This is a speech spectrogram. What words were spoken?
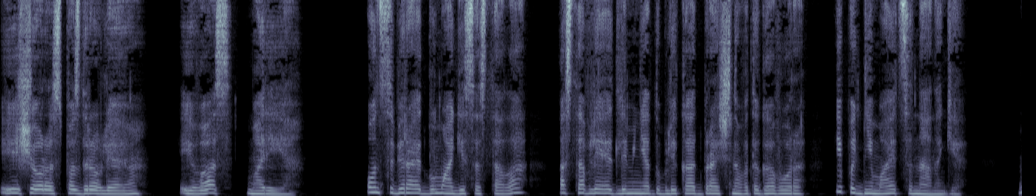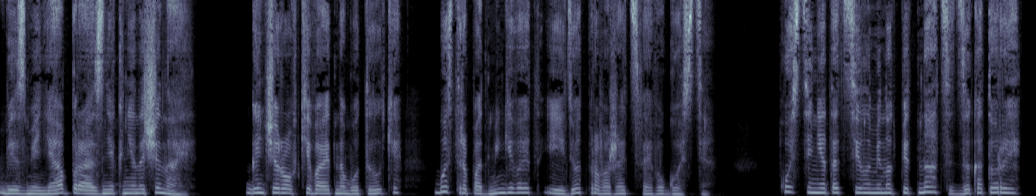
Еще раз поздравляю. И вас, Мария». Он собирает бумаги со стола, оставляет для меня дубликат брачного договора и поднимается на ноги. «Без меня праздник не начинай». Гончаров кивает на бутылке, быстро подмигивает и идет провожать своего гостя. Кости нет от силы минут пятнадцать, за которые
